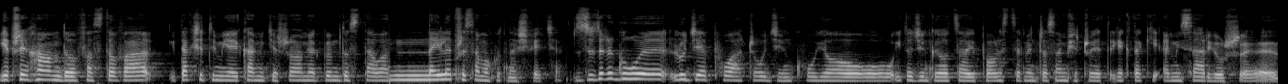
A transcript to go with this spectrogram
Ja przyjechałam do Fastowa i tak się tymi jajkami cieszyłam, jakbym dostała najlepszy samochód na świecie. Z reguły ludzie płaczą, dziękują i to dziękują całej Polsce, więc czasami się czuję jak taki emisariusz e,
